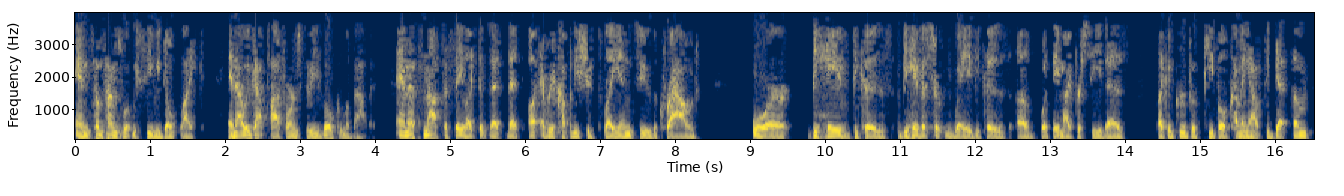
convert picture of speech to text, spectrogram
And sometimes what we see, we don't like. And now we've got platforms to be vocal about it. And that's not to say like that, that, that uh, every company should play into the crowd or behave because, behave a certain way because of what they might perceive as like a group of people coming out to get them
